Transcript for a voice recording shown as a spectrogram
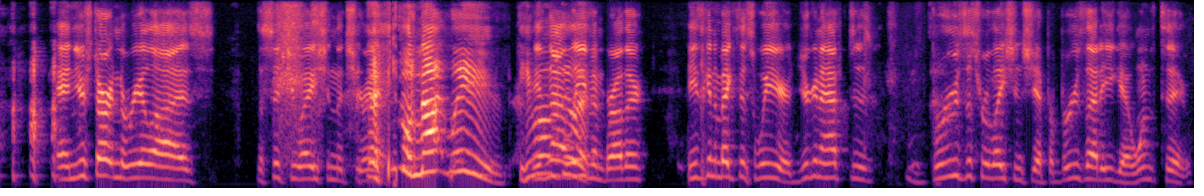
and you're starting to realize the situation that you're in. he will not leave. He He's won't not do leaving, It. brother. He's going to make this weird. You're going to have to bruise this relationship or bruise that ego, one of the two.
